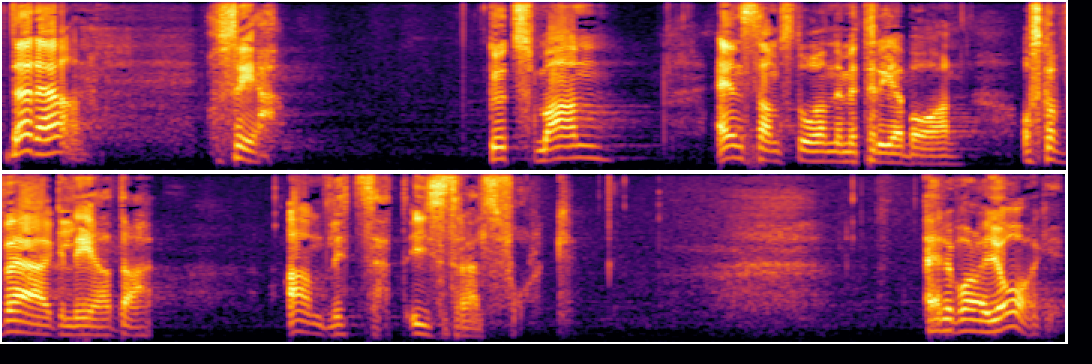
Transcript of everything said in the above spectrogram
Där är han, Hosea. Guds man, ensamstående med tre barn och ska vägleda andligt sett Israels folk. Är det bara jag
